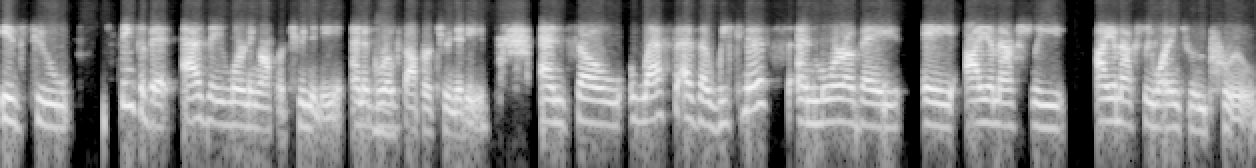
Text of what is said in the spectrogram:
is to think of it as a learning opportunity and a mm-hmm. growth opportunity. And so less as a weakness and more of a a I am actually I am actually wanting to improve.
